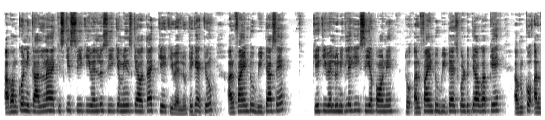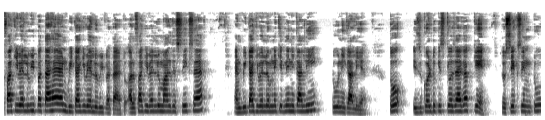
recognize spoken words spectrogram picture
अब हमको निकालना है किसकी? सी की वैल्यू सी के मीन्स क्या होता है? के की वैल्यू ठीक है? क्यों? अल्फ़ा इंटू बीटा से के की वैल्यू निकलेगी सी अपॉन ए तो alpha into beta equal to क्या होगा? के अब हमको अल्फ़ा की वैल्यू भी पता है एंड बीटा की वैल्यू भी पता है। तो अल्फ़ा की वैल्यू मान लीजिए सिक्स है एंड बीटा की वैल्यू हमने कितनी निकाली? टू निकाली है। तो इज़ इक्वल टू किसके हो जाएगा? के तो सिक्स इंटू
